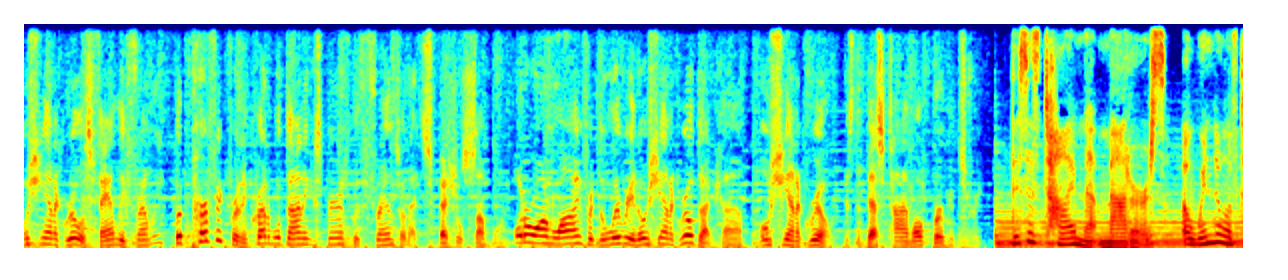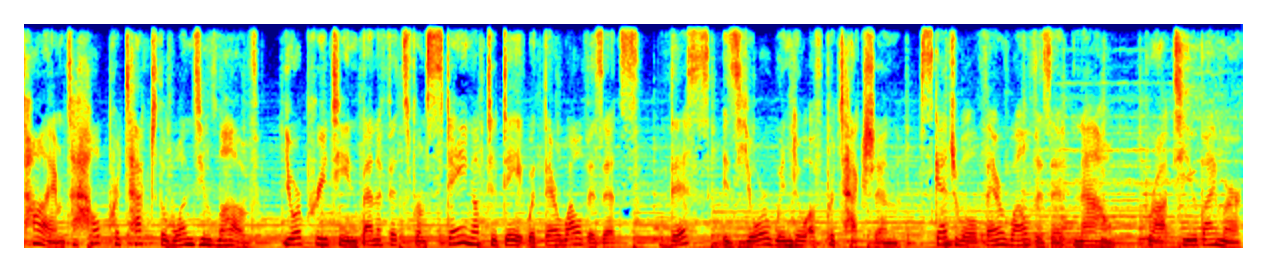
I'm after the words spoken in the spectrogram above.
Oceana Grill is family friendly, but perfect for an incredible dining experience with friends or that special someone. Order online for delivery at oceanagrill.com. Oceana Grill is the best time off Bourbon Street. This is time that matters. A window of time to help protect the ones you love. Your preteen benefits from staying up to date with their well visits. This is your window of protection. Schedule their well visit now. Brought to you by Merck.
